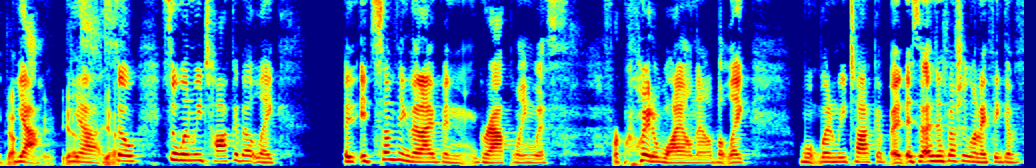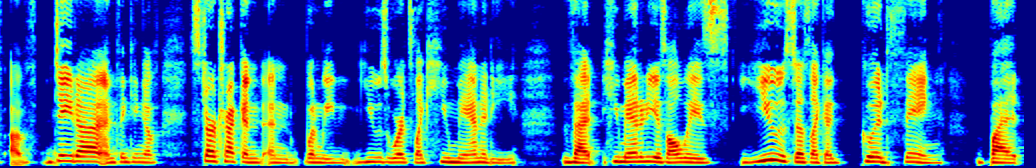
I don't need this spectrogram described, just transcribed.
Definitely. Yeah. Yes. Yeah. Yes. So so when we talk about like it's something that I've been grappling with for quite a while now, but like when we talk about especially when I think of of data and thinking of Star Trek and and when we use words like humanity, that humanity is always used as like a good thing, but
